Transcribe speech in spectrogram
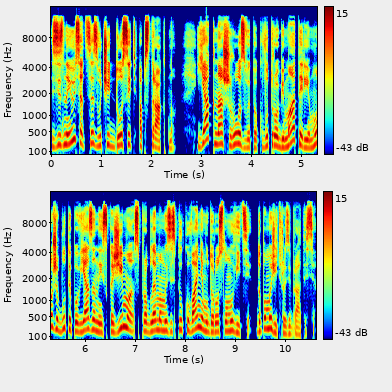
Зізнаюся, це звучить досить абстрактно. Як наш розвиток в утробі матері може бути пов'язаний, скажімо, з проблемами зі спілкуванням у дорослому віці? Допоможіть розібратися.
